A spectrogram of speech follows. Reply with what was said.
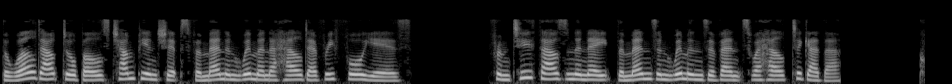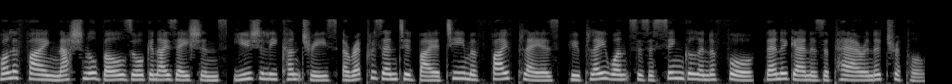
the World Outdoor Bowls Championships for men and women are held every four years. From 2008 the men's and women's events were held together. Qualifying national bowls organizations usually countries are represented by a team of five players, who play once as a single and a four, then again as a pair and a triple.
